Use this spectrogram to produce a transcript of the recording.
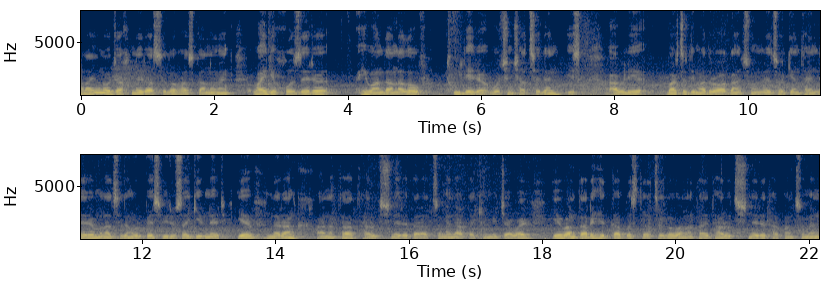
Մնայուն օջախներ ասելով հասկանում ենք վայրի խոզերը հիվանդանալով թույլերը ոչնչացել են, իսկ ավելի բարձր դիմադրողականություն ունեցող կենթանիները մնացել են որպես վիրուսակիրներ եւ նրանք անընդհատ հարուցիչները տարածում են արտաքին միջավայր եւ անտարի հետ կապը ստեղծելով անընդհատ հարուցիչները թափանցում են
